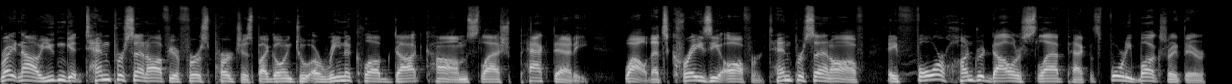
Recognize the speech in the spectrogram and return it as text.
Right now, you can get 10% off your first purchase by going to arenaclub.com slash packdaddy. Wow, that's crazy offer. 10% off a $400 slab pack. That's 40 bucks right there.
